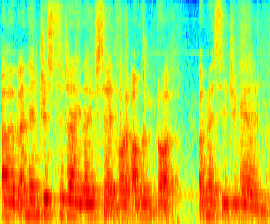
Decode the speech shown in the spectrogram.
um, and then just today they've sent like other like a message again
